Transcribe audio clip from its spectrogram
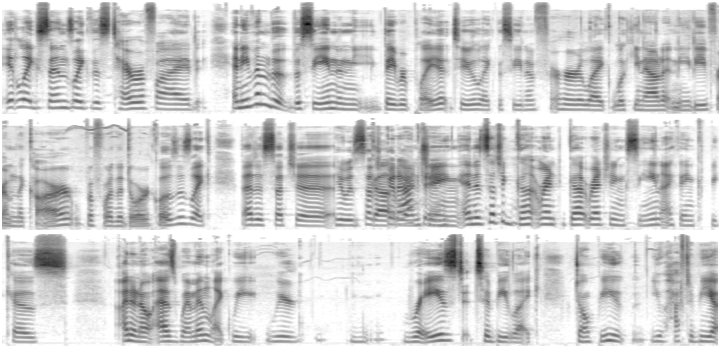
it like sends like this terrified, and even the the scene, and they replay it too, like the scene of her like looking out at Needy from the car before the door closes. Like that is such a It was such good gut-wrenching- acting. and it's such a gut gut wrenching scene. I think because I don't know, as women, like we we're raised to be like don't be you have to be uh,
